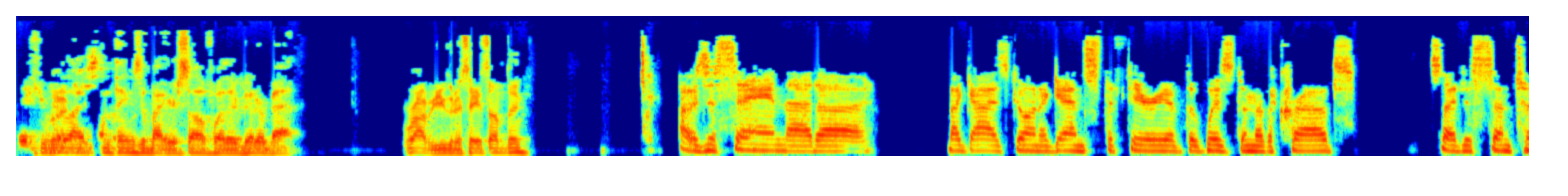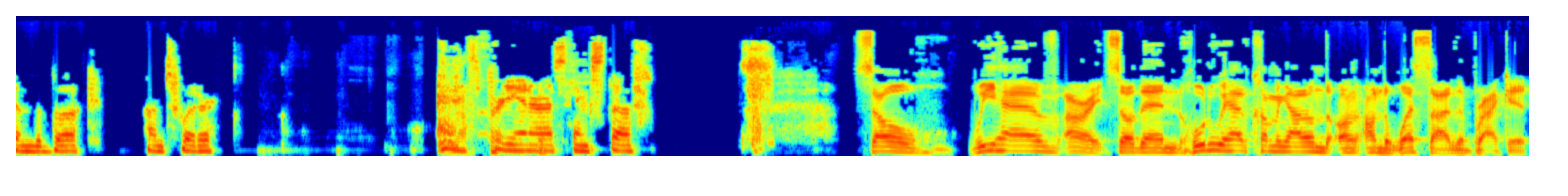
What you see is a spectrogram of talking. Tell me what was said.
If you realize some things about yourself, whether good or bad. Rob, are you going to say something? I was just saying that uh, my guy's going against the theory of the wisdom of the crowds. So I just sent him the book on Twitter. it's pretty interesting stuff. So we have all right. So then, who do we have coming out on the on, on the west side of the bracket?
